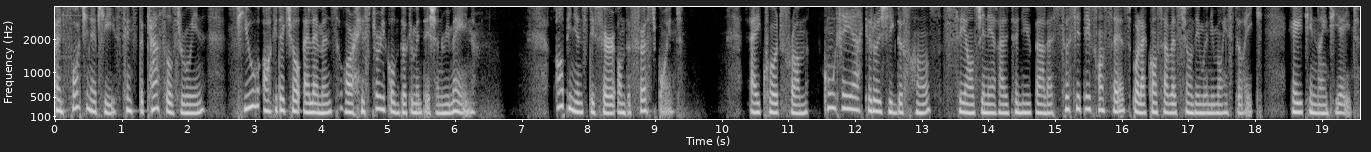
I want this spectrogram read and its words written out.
Unfortunately, since the castle's ruin, few architectural elements or historical documentation remain opinions differ on the first point. I quote from Congrès archéologique de France, séance générale tenue par la Société française pour la conservation des monuments historiques, 1898.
